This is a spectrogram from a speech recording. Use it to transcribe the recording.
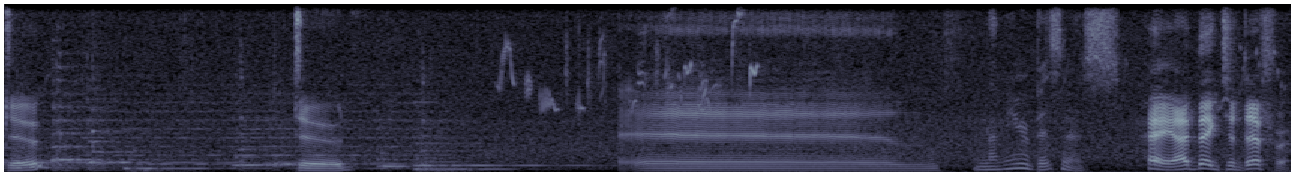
Dude. Dude. Your business. Hey, I beg to differ.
